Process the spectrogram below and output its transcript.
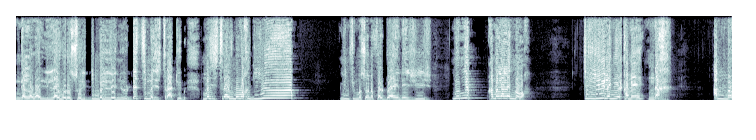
ngalla waay li lay war a soli dimbali leen lu des ci magistrature bi. magistrat yu ma wax ak yépp. ñun fi mësoon a fal doyen des juges. ñoom ñëpp xama lan lañ ma wax. ci lii la ñuy xamee ndax am na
